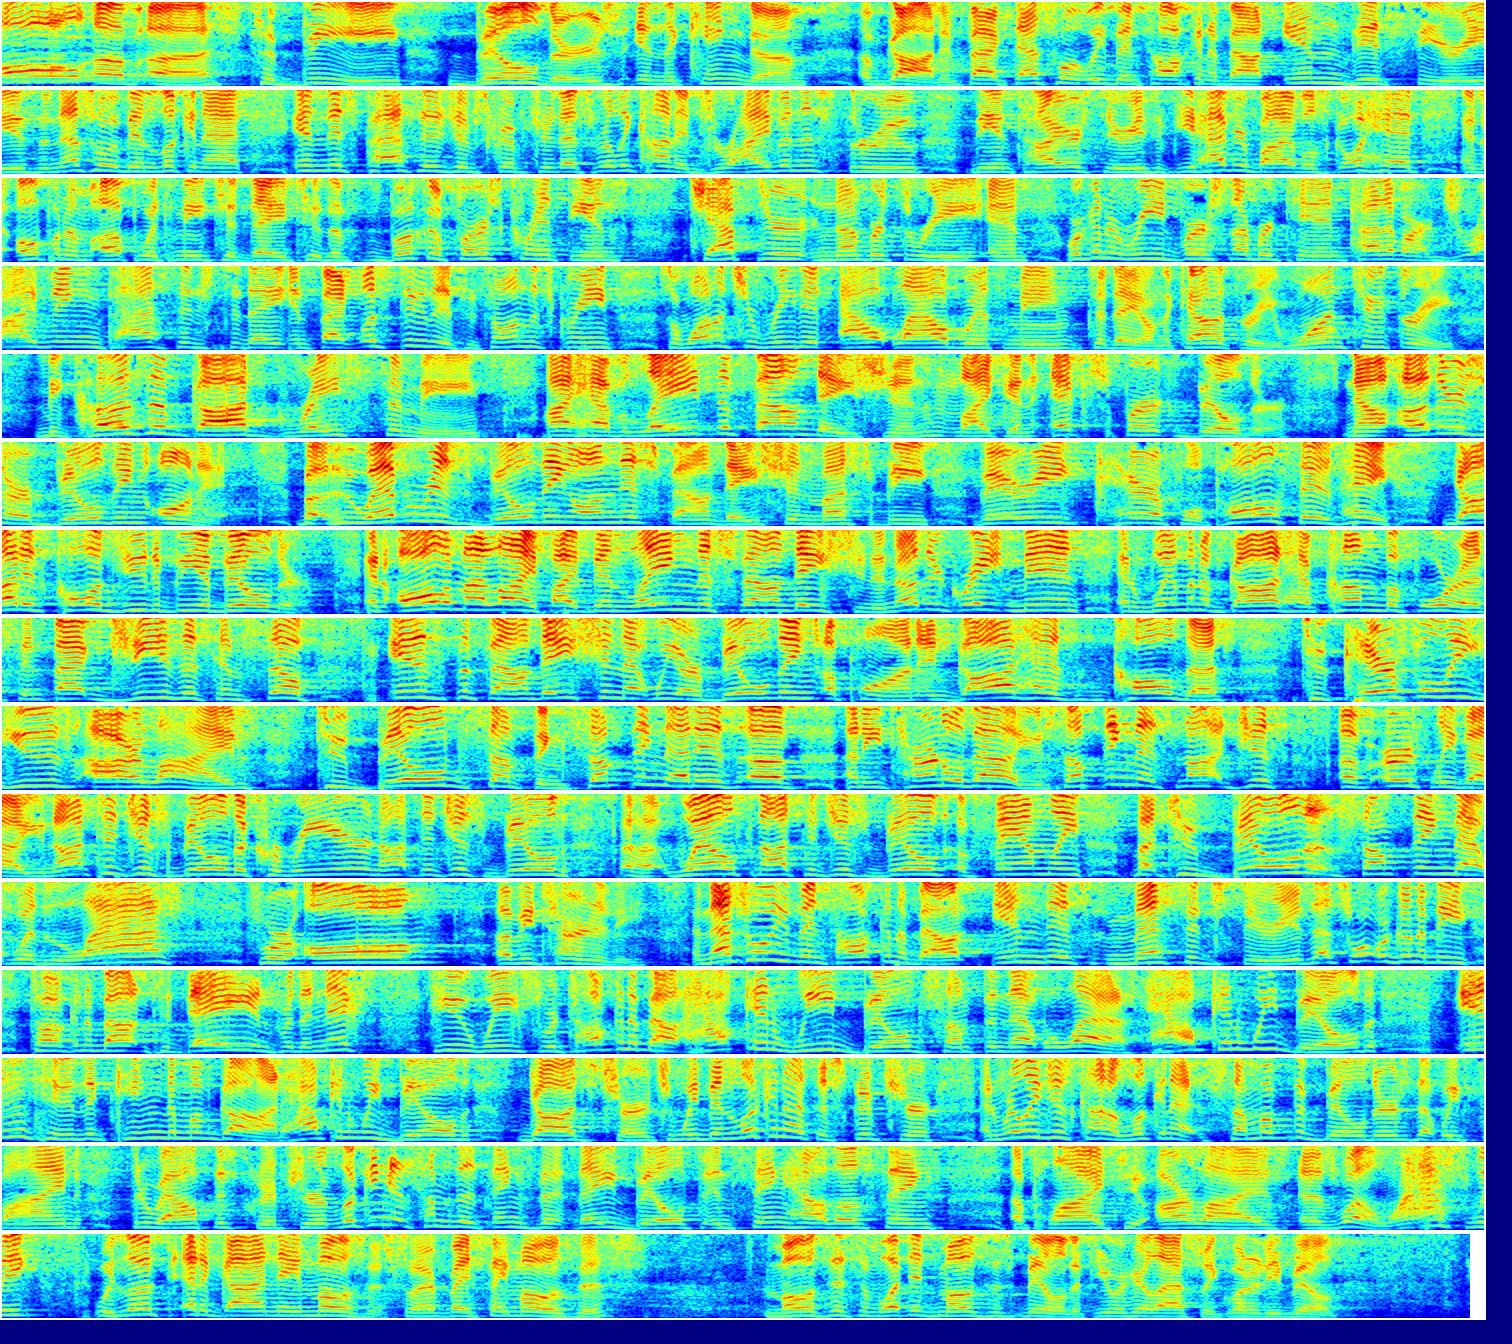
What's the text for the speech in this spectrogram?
all of us to be builders in the kingdom of God. In fact, that's what we've been talking about in this series, and that's what we've been looking at in this passage of scripture that's really kind of driving us through the entire series. If you have your Bibles, go ahead and open them up with me today to the book of First Corinthians, chapter number 3, and we're going to read verse number 10, kind of our driving passage today. In fact, let's do this. It's on the screen, so why don't you read it out loud with me today on the count of three. One, two, three. Because of God's grace to me, I have laid the foundation like an expert builder. Now others are building on it. But whoever is building on this foundation must be very careful. Paul says, Hey, God has called you to be a builder. And all of my life, I've been laying this foundation, and other great men and women of God have come before us. In fact, Jesus himself is the foundation that we are building upon, and God has called us to carefully use our lives to build something, something that is of an eternal value, something that's not just of earthly value, not to just build a career, not to just build uh, wealth, not to just build a family, but to build something that would last for all of eternity. And that's what we've been talking about in this message series. That's what we're going to be talking about today and for the next few weeks. We're talking about how can we build something that will last? How can we build into the kingdom of God? How can we build God's church? And we've been looking at the scripture and really just kind of looking at some of the builders that we find throughout the scripture, looking at some of the things that they built and seeing how those things apply to our lives as well. Last week, we looked at a guy named Moses. So everybody say Moses. Moses. Moses, and what did Moses build? If you were here last week, what did he build?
